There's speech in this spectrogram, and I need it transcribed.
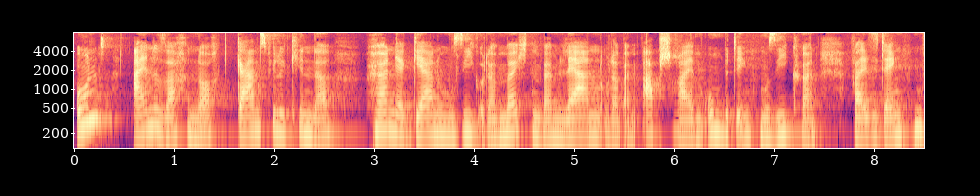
Und eine Sache noch, ganz viele Kinder hören ja gerne Musik oder möchten beim Lernen oder beim Abschreiben unbedingt Musik hören, weil sie denken,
